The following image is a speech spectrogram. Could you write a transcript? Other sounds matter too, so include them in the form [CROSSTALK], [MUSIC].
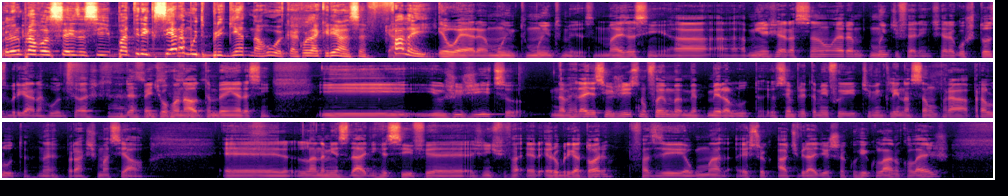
olhando pra vocês assim. Patrick, você era muito briguento na rua, cara, quando era criança? Cara, Fala aí. Eu era, muito, muito mesmo. Mas assim, a, a minha geração era muito diferente. Era gostoso brigar na rua. Eu acho que Ah, de repente sim, o sim, Ronaldo também era assim. E, e o jiu-jitsu, na verdade, assim, o jiu-jitsu não foi a minha primeira luta. Eu sempre também fui, tive inclinação para a luta, né? Para arte marcial. É, lá na minha cidade, em Recife, é, a gente era, era obrigatório fazer alguma extra, atividade extracurricular no colégio.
